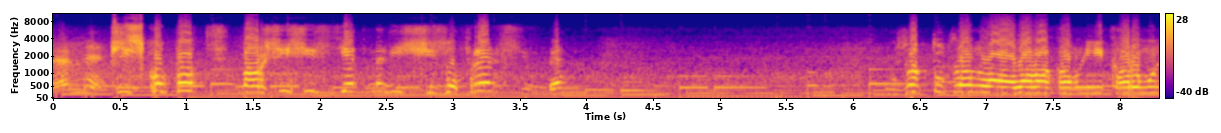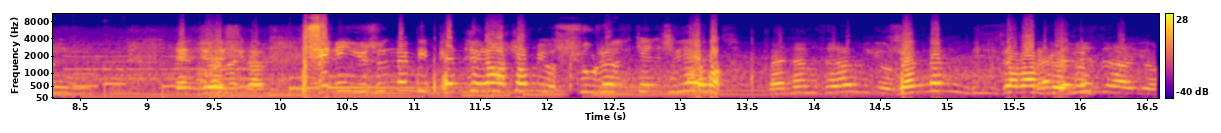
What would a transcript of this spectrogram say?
Ben mi? Psikopat, narsisist yetmedi, şizofrensin be. Uzak tut lan o hava kabloyu karımın penceresini. Ahmet Senin yüzünden bir pencere açamıyoruz. Şu röntgenciliğe bak. Benden bir zarar mı gördün? Senden bir zarar Benden gördüm. ne zarar gördün?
